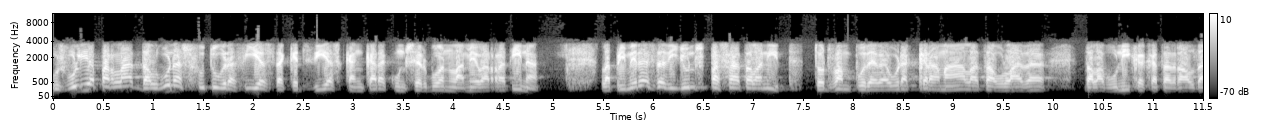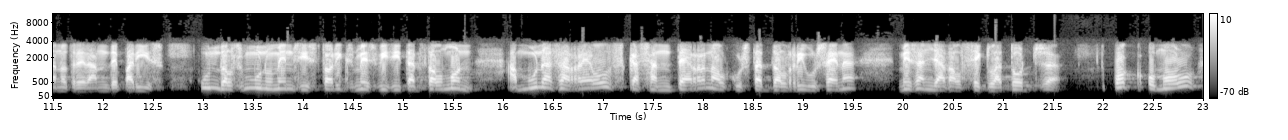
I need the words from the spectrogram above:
us volia parlar d'algunes fotografies d'aquests dies que encara conservo en la meva retina – la primera és de dilluns passat a la nit. Tots vam poder veure cremar la taulada de la bonica catedral de Notre-Dame de París, un dels monuments històrics més visitats del món, amb unes arrels que s'enterren al costat del riu Sena més enllà del segle XII. Poc o molt,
